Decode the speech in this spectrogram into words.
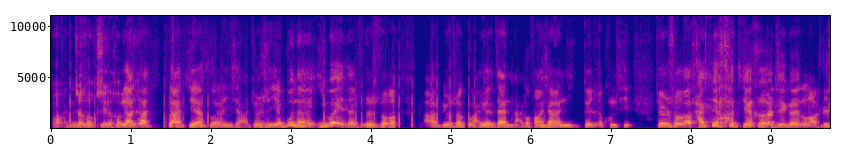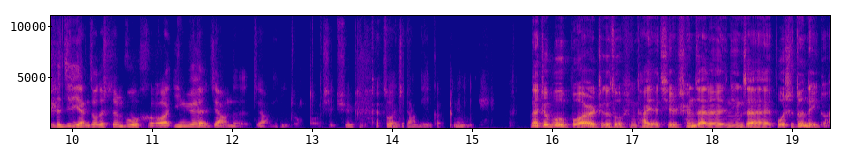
啊，这老师也好要要要结合一下，就是也不能一味的，就是说啊，比如说管乐在哪个方向，你对着空气，就是说还是要结合这个老师实际演奏的声部和音乐这样的这样的一种东西去做这样的一个，嗯。那这部《博二》这个作品，它也其实承载了您在波士顿的一段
